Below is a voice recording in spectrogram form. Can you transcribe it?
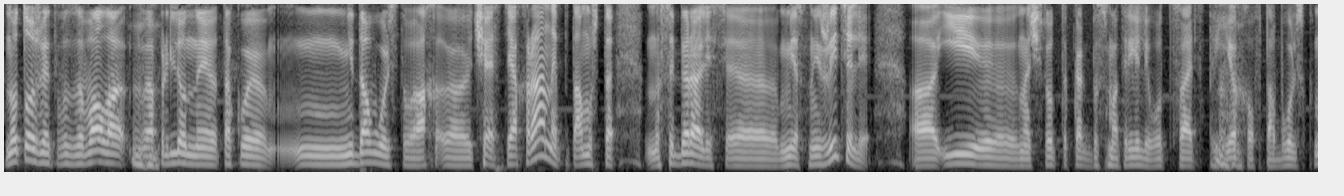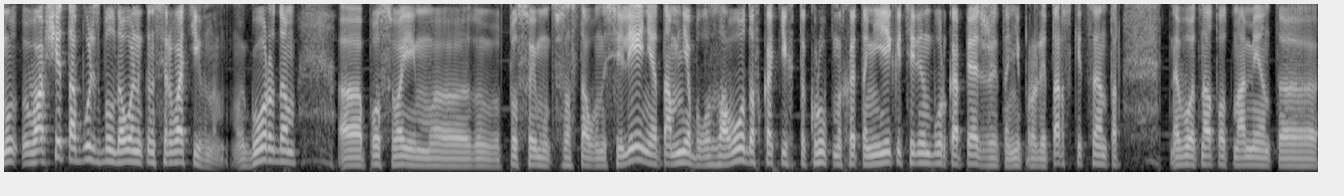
Но тоже это вызывало угу. определенное такое недовольство ох... части охраны, потому что собирались местные жители, и, значит, вот как бы смотрели, вот царь приехал угу. в Тобольск. Ну, вообще Тобольск был довольно консервативным городом по, своим, по своему составу населения. Там не было заводов, каких-то крупных. Это не Екатеринбург, опять же, это не пролетарский центр. Вот на тот момент э,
